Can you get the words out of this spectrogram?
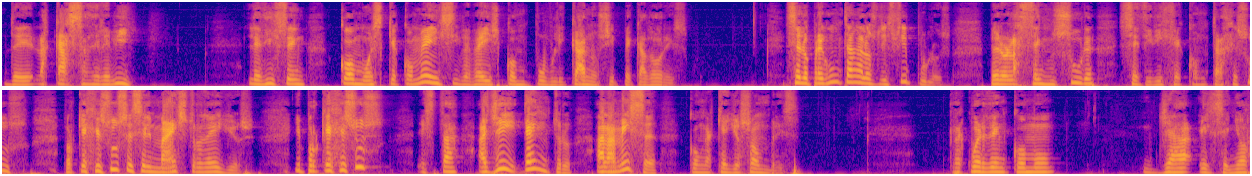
de la casa de Leví, le dicen cómo es que coméis y bebéis con publicanos y pecadores. Se lo preguntan a los discípulos, pero la censura se dirige contra Jesús, porque Jesús es el maestro de ellos, y porque Jesús está allí dentro, a la mesa, con aquellos hombres. Recuerden cómo ya el Señor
